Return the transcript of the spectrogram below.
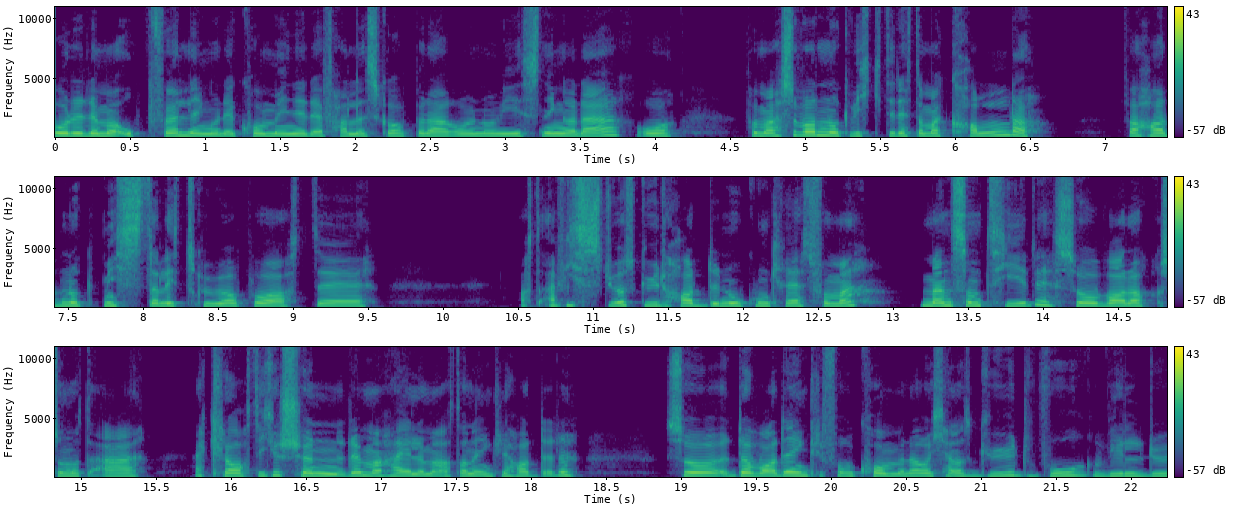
både det med oppfølging og det å komme inn i det fellesskapet der og undervisninga der. Og for meg så var det nok viktig dette med kall, da. For jeg hadde nok mista litt trua på at eh, At jeg visste jo at Gud hadde noe konkret for meg, men samtidig så var det akkurat som at jeg Jeg klarte ikke å skjønne det med hele meg at han egentlig hadde det. Så da var det egentlig for å komme der og kjenne at Gud, hvor vil du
